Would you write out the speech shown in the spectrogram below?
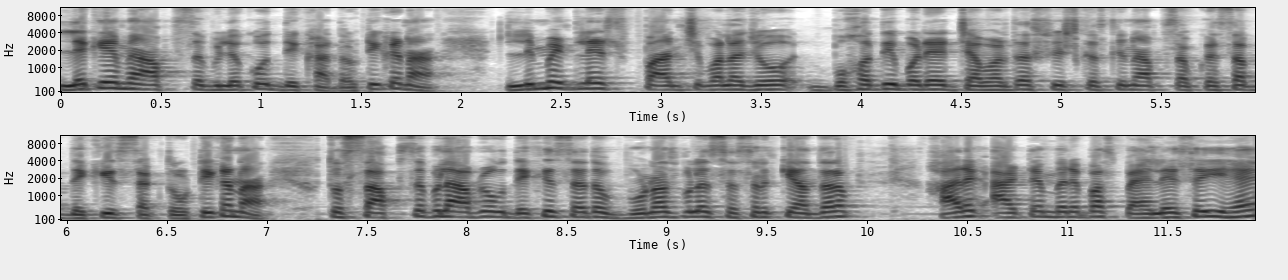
लेके मैं आप सभी लोग को दिखाता हूँ, ठीक है ना? लिमिटलेस पंच वाला जो बहुत ही बढ़िया ज़बरदस्त फ़िश का स्क्रीन आप सबके सब देख ही सकते हो, ठीक है ना? तो सबसे पहले आप लोग देख ही सकते हो बोनस वाले सेशन के अंदर हर एक आइटम मेरे पास पहले से ही है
